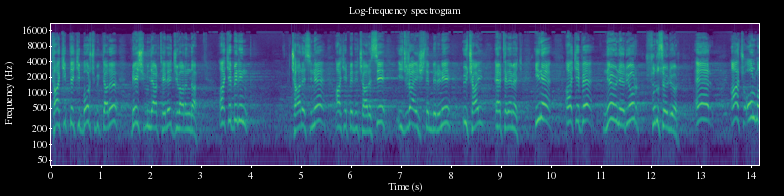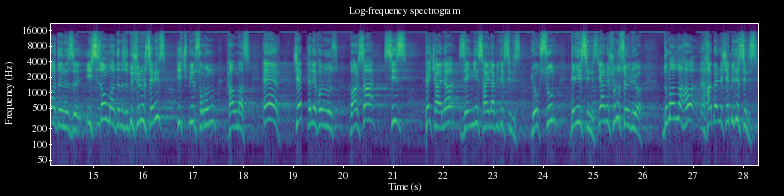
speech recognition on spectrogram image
takipteki borç miktarı 5 milyar TL civarında. AKP'nin çaresine AKP'nin çaresi icra işlemlerini 3 ay ertelemek. Yine AKP ne öneriyor? Şunu söylüyor. Eğer aç olmadığınızı, işsiz olmadığınızı düşünürseniz hiçbir sorun kalmaz. Eğer cep telefonunuz varsa siz pekala zengin sayılabilirsiniz. Yoksul değilsiniz. Yani şunu söylüyor. Dumanla ha- haberleşebilirsiniz.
